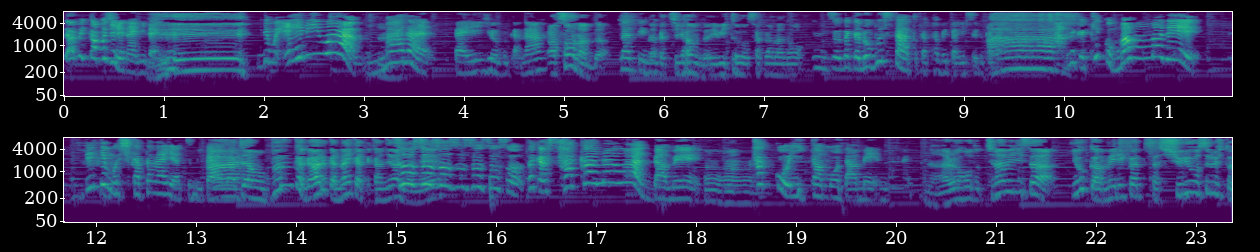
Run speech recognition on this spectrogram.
ダメかもしれないみたいな。へえ。でもエビはまだ大丈夫かな。あ、そうなんだ。なんていうの？なんか違うんだ。エビと魚の。うん、そう、だからロブスターとか食べたりするから。あなんか結構まんまで出ても仕方ないやつみー。たいな。あー、じゃあもう文化があるかないかって感じなんだね。そうそうそうそうそうそう。だから魚はダメ。うんうんうん。タコ、イカもダメみたいな。なるほど。ちなみにさ、よくアメリカってさ、狩猟する人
